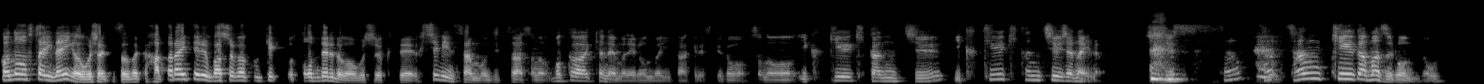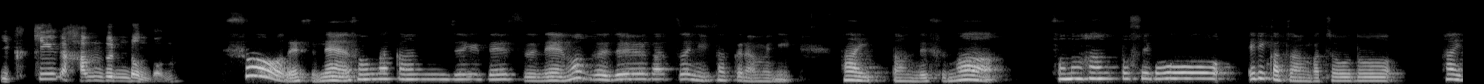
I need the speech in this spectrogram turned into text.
この二人何が面白いって、そのなんか働いてる場所が結構飛んでるのが面白くて、伏見さんも実はその、僕は去年までロンドンにいたわけですけど、その育休期間中、育休期間中じゃないな。出産？産休がまずロンドン？育休が半分ロンドン？そうですね、そんな感じですね。まず10月にタクラムに入ったんですが、その半年後、エリカちゃんがちょうど入っ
